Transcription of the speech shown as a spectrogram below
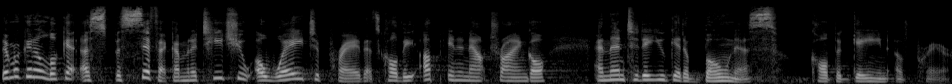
Then, we're going to look at a specific, I'm going to teach you a way to pray that's called the up, in, and out triangle. And then today, you get a bonus called the gain of prayer.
